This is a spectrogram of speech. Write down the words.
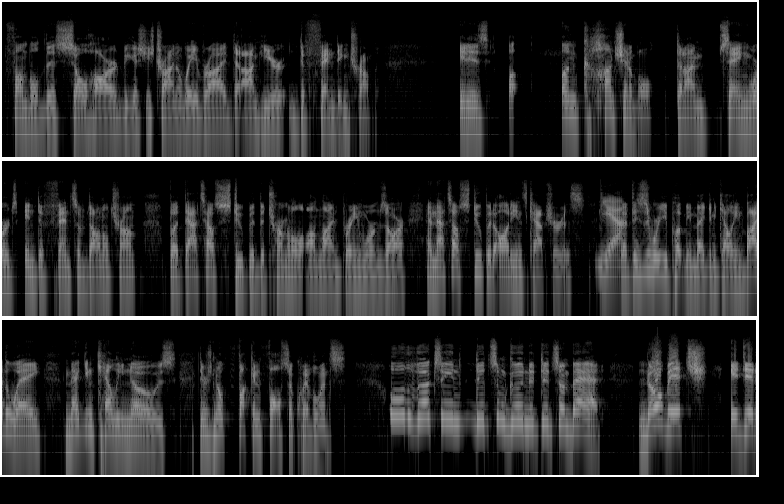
fumbled this so hard because she's trying to wave ride that I'm here defending Trump. It is uh, unconscionable that I'm saying words in defense of Donald Trump, but that's how stupid the terminal online brainworms are. And that's how stupid audience capture is. Yeah. That this is where you put me, Megyn Kelly. And by the way, Megyn Kelly knows there's no fucking false equivalence. Oh, the vaccine did some good and it did some bad. No, bitch. It did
